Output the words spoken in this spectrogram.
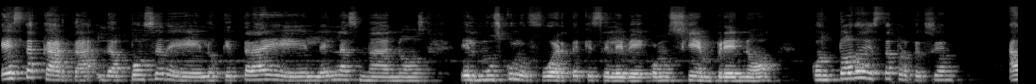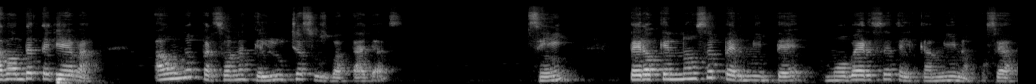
esta carta, la pose de lo que trae él en las manos, el músculo fuerte que se le ve como siempre, ¿no? Con toda esta protección ¿A dónde te lleva? A una persona que lucha sus batallas, ¿sí? Pero que no se permite moverse del camino. O sea,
